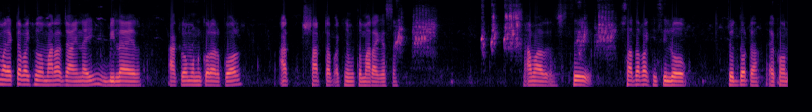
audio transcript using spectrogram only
আমার একটা পাখিও মারা যায় নাই। বিলায়ের আক্রমণ করার পর আট, সাতটা পাখির মতো মারা গেছে। আমার সে সাদা পাখি ছিল চোদ্দটা। এখন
